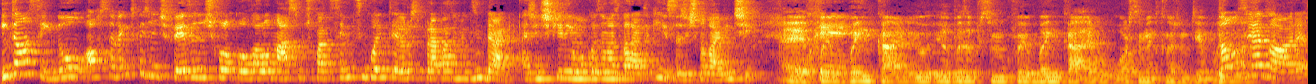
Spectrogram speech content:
Então, assim, no orçamento que a gente fez, a gente colocou o valor máximo de 450 euros para apartamentos em Braga. A gente queria uma coisa mais barata que isso, a gente não vai mentir. É, Porque- foi bem caro. Eu, eu depois apercebi que foi bem caro o orçamento que nós metemos. Vamos ver agora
